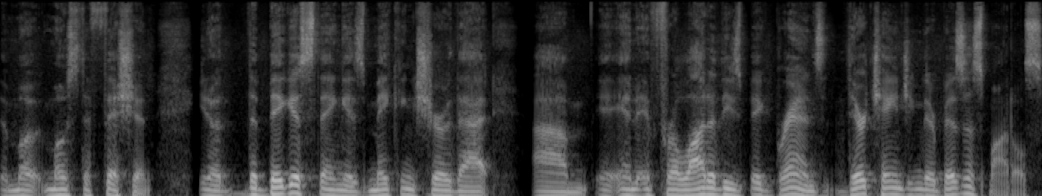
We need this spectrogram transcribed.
the mo- most efficient. You know the biggest thing is making sure that um, and, and, for a lot of these big brands, they're changing their business models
